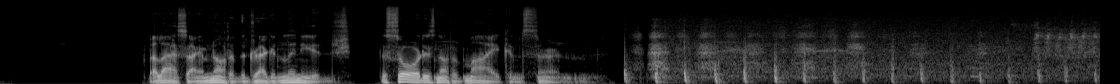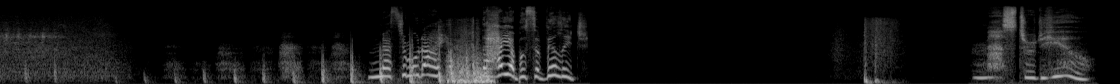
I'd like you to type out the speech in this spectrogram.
Alas, I am not of the dragon lineage. The sword is not of my concern. Master Murai, the Hayabusa village. Master Ryu.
